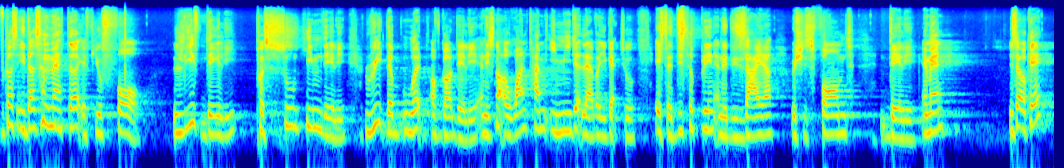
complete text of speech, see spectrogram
Because it doesn't matter if you fall live daily, pursue Him daily, read the Word of God daily, and it's not a one time immediate level you get to, it's a discipline and a desire which is formed daily. Amen? Is that okay?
